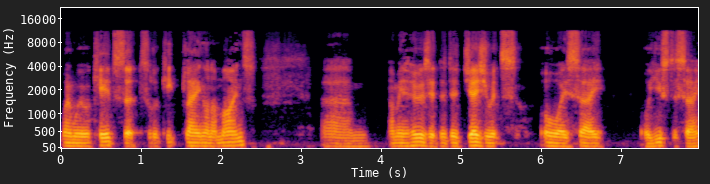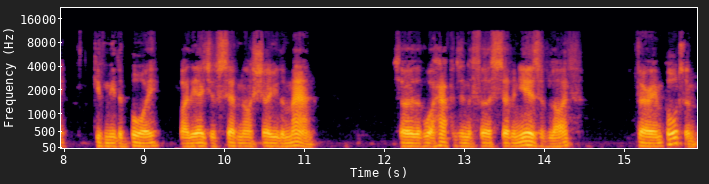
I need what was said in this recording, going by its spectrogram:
when we were kids that sort of keep playing on our minds. Um, I mean, who is it? The, the Jesuits always say, or used to say, "Give me the boy. By the age of seven, I'll show you the man." So that what happens in the first seven years of life, very important.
